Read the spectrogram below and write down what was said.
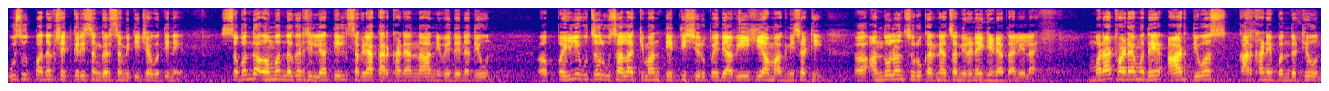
ऊस उत्पादक शेतकरी संघर्ष समितीच्या वतीने सबंध अहमदनगर जिल्ह्यातील सगळ्या कारखान्यांना निवेदनं देऊन पहिली उचल उसाला किमान तेहतीसशे रुपये द्यावी ही या मागणीसाठी आंदोलन सुरू करण्याचा निर्णय घेण्यात आलेला आहे. मराठवाड्यामध्ये आठ दिवस कारखाने बंद ठेवून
